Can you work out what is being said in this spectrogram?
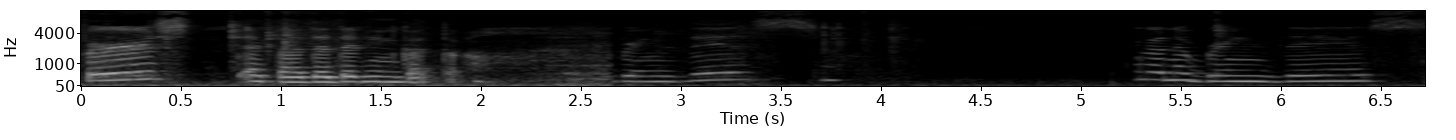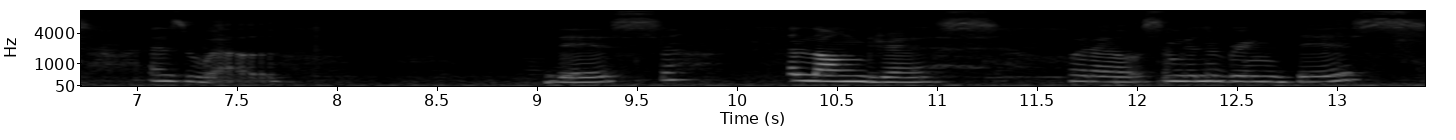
First, ito, dadalhin ko to. Bring this. I'm gonna bring this as well. This. A long dress. What else? I'm gonna bring this.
